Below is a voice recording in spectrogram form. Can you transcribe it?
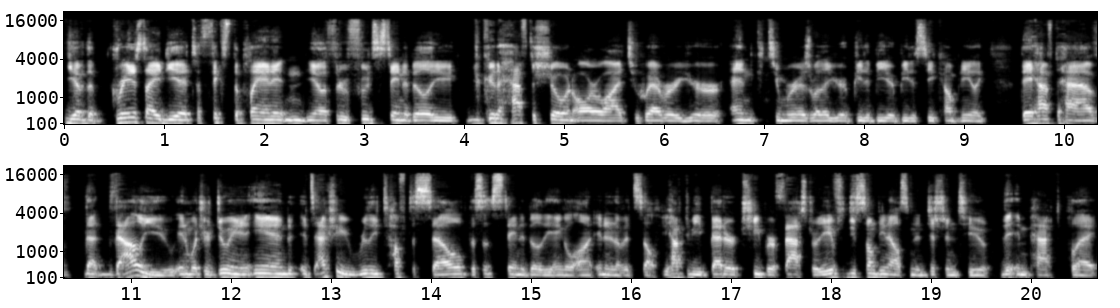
you have the greatest idea to fix the planet and, you know, through food sustainability, you're going to have to show an ROI to whoever your end consumer is, whether you're a B2B or B2C company. Like they have to have that value in what you're doing. And it's actually really tough to sell the sustainability angle on in and of itself. You have to be better, cheaper, faster. You have to do something else in addition to the impact play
